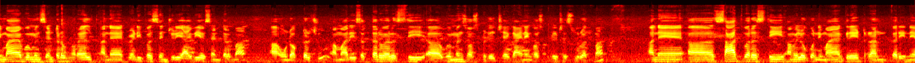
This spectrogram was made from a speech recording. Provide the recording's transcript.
Nimaya women centre for health અને ટ્વેન્ટી ફર્સ્ટ સેન્ચુરી આઈવીએફ સેન્ટરમાં હું ડૉક્ટર છું. અમારી સત્તર વર્ષથી વુમેન્સ હોસ્પિટલ છે, ગાયનેક હોસ્પિટલ છે સુરતમાં. અને સાત વર્ષથી અમે લોકો નિમાયા ગ્રેટ રન કરીને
